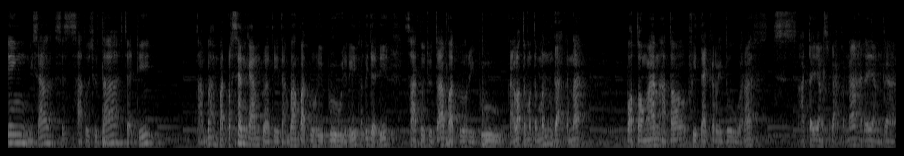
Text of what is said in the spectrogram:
ting misal 1 juta jadi tambah 4% kan berarti tambah 40 ribu. Jadi nanti jadi 1 juta 40 ribu. Kalau teman-teman nggak kena potongan atau fee taker itu karena ada yang suka kena ada yang enggak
